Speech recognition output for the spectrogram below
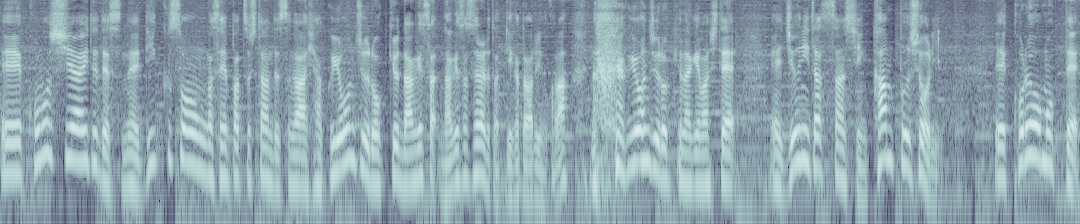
えー、この試合でですねディクソンが先発したんですが146球投げさ投げさせられたって言い方悪いのかな？146球投げまして、えー、12奪三振完封勝利、えー、これをもって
